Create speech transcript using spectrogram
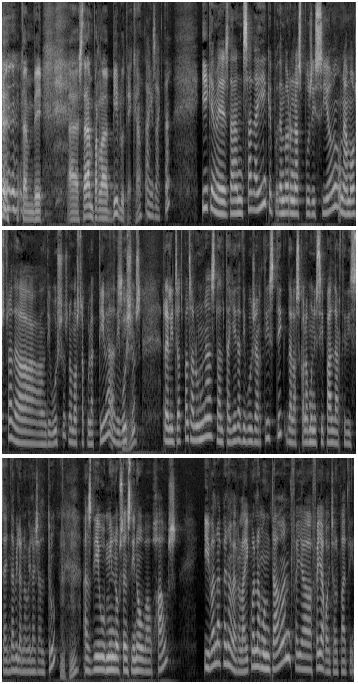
també eh, estaran per la biblioteca. Exacte. I què més? D'ençà d'ahir que podem veure una exposició, una mostra de dibuixos, una mostra col·lectiva de dibuixos, sí. realitzats pels alumnes del taller de dibuix artístic de l'Escola Municipal d'Art i Disseny de Vilanova i la Geltrú. Uh mhm. -huh. Es diu 1919 Bauhaus i val la pena veure-la. I quan la muntaven feia, feia goig al pati.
